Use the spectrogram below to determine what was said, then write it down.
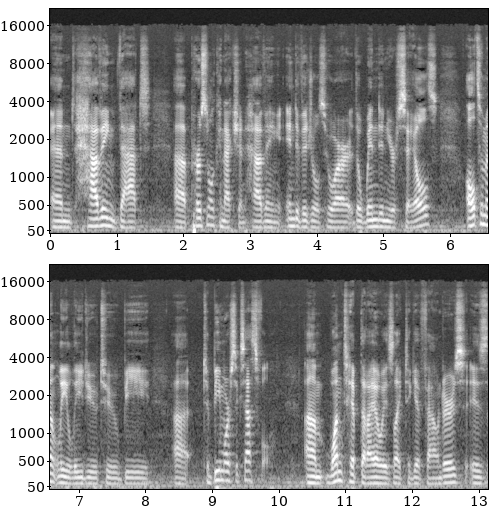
and having that uh, personal connection, having individuals who are the wind in your sails, ultimately lead you to be uh, to be more successful. Um, one tip that I always like to give founders is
